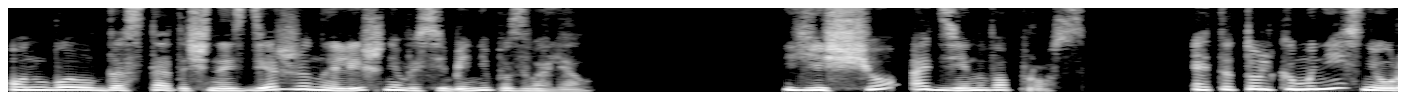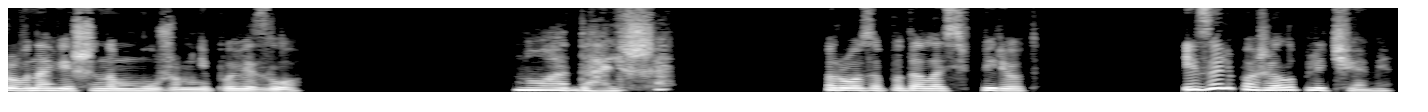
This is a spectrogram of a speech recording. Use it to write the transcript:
Он был достаточно сдержан и лишнего себе не позволял. Еще один вопрос. Это только мне с неуравновешенным мужем не повезло. Ну а дальше? Роза подалась вперед. Изель пожала плечами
